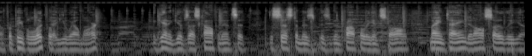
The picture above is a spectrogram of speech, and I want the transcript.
uh, for people to look for that UL mark. Again, it gives us confidence that the system has, has been properly installed, maintained, and also the, uh,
